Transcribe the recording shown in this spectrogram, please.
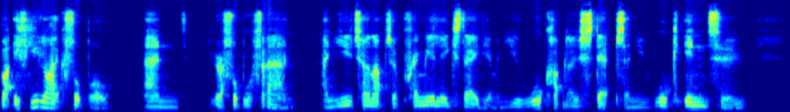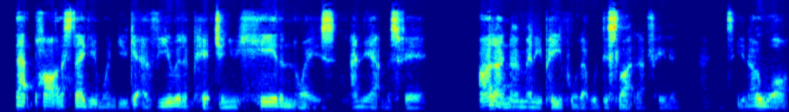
But if you like football and you're a football fan and you turn up to a Premier League stadium and you walk up those steps and you walk into that part of the stadium when you get a view of the pitch and you hear the noise and the atmosphere. I don't know many people that would dislike that feeling. And you know what?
